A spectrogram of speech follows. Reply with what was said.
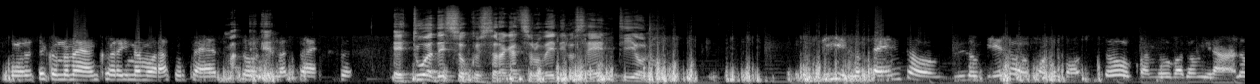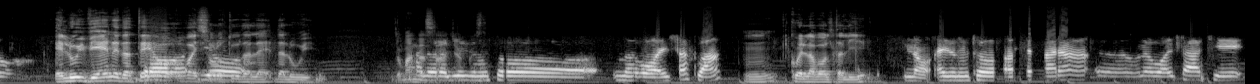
Boh, secondo me è ancora innamorato perso Ma- della sua ex. E tu adesso questo ragazzo lo vedi, lo senti o no? Sì, lo sento, lo vedo quando posso, quando vado a Milano. E lui viene da te Però o vai io- solo tu da, le- da lui? Domanda Allora, saggia lui è venuto una volta qua. Mm? Quella volta lì? No, è venuto a Ferrara eh, una volta che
